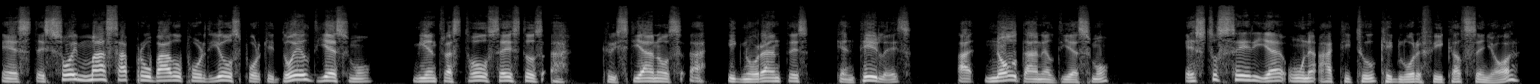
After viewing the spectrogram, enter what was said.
este, soy más aprobado por Dios porque doy el diezmo, mientras todos estos ah, cristianos ah, ignorantes, gentiles, ah, no dan el diezmo. ¿Esto sería una actitud que glorifica al Señor?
